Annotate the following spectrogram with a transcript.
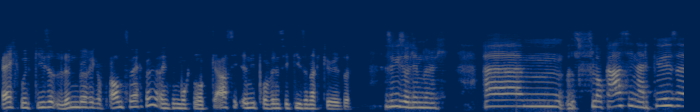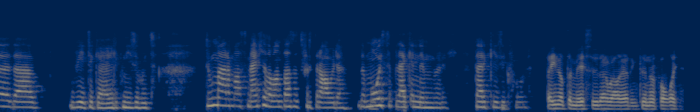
echt moet kiezen, Limburg of Antwerpen, en je mocht een locatie in die provincie kiezen naar keuze. Sowieso Limburg. Ehm, locatie naar keuze, dat weet ik eigenlijk niet zo goed. Doe maar Maasmechelen, want dat is het vertrouwde. De mooiste plek in Limburg. Daar kies ik voor. Ik denk dat de meesten daar wel in kunnen volgen.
